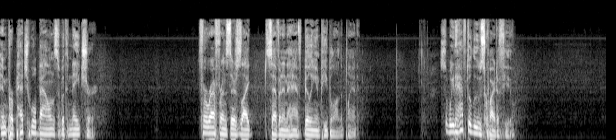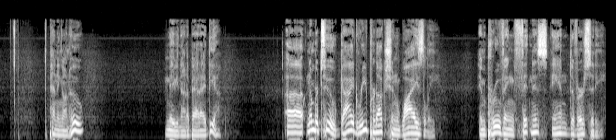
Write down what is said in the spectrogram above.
in perpetual balance with nature for reference, there's like seven and a half billion people on the planet. So we'd have to lose quite a few. Depending on who, maybe not a bad idea. Uh, number two, guide reproduction wisely, improving fitness and diversity.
